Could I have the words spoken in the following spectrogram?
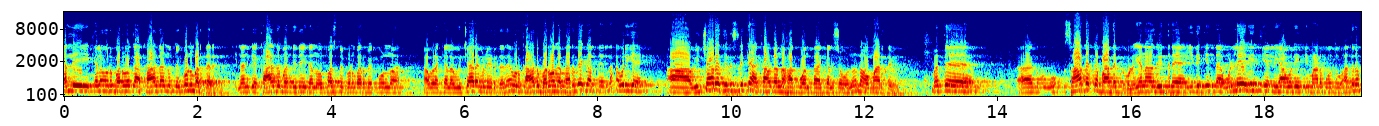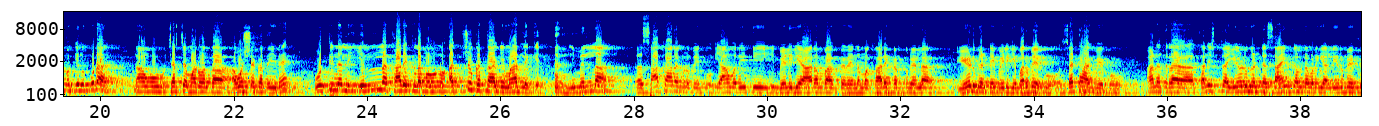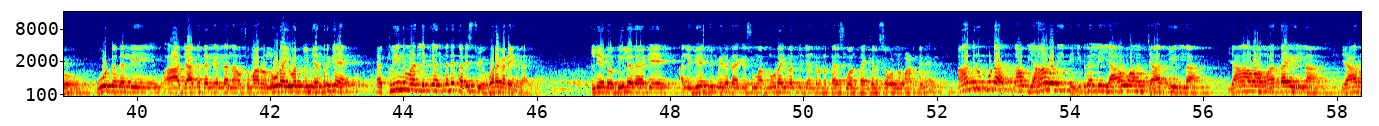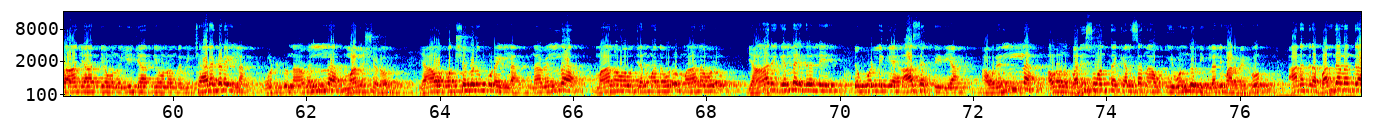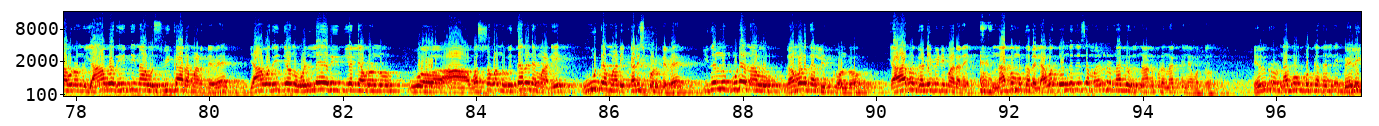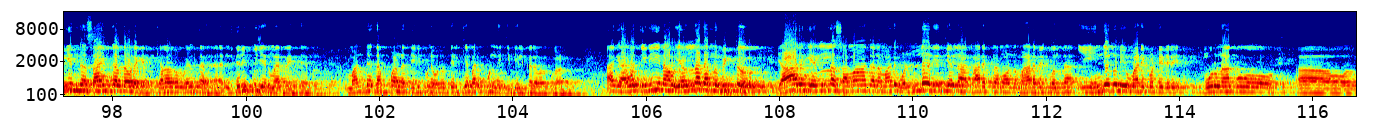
ಅಲ್ಲಿ ಕೆಲವರು ಬರುವಾಗ ಕಾರ್ಡನ್ನು ತಗೊಂಡು ಬರ್ತಾರೆ. ನನಗೆ ಕಾರ್ಡ್ ಬಂದಿದೆ, ಇದನ್ನು ವಾಪಸ್ ತಗೊಂಡು ಬರಬೇಕು ಅನ್ನೋ ಅವರ ಕೆಲವು ವಿಚಾರಗಳು ಇರ್ತದೆ. ಅವರು ಕಾರ್ಡ್ ಬರುವಾಗ ತರಬೇಕಂತ ಇಲ್ಲ, ಅವರಿಗೆ ಆ ವಿಚಾರ ತಿಳಿಸ್ಲಿಕ್ಕೆ ಆ ಕಾರ್ಡನ್ನು ಹಾಕುವಂಥ ಕೆಲಸವನ್ನು ನಾವು ಮಾಡ್ತೇವೆ. ಮತ್ತು ಸಾಧಕ ಬಾಧಕಗಳು ಏನಾದರೂ ಇದ್ದರೆ ಇದಕ್ಕಿಂತ ಒಳ್ಳೆಯ ರೀತಿಯಲ್ಲಿ ಯಾವ ರೀತಿ ಮಾಡ್ಬೋದು, ಅದರ ಬಗ್ಗೆಯೂ ಕೂಡ ನಾವು ಚರ್ಚೆ ಮಾಡುವಂಥ ಅವಶ್ಯಕತೆ ಇದೆ. ಒಟ್ಟಿನಲ್ಲಿ ಎಲ್ಲ ಕಾರ್ಯಕ್ರಮವನ್ನು ಅಚ್ಚುಕಟ್ಟಾಗಿ ಮಾಡಲಿಕ್ಕೆ ನಿಮ್ಮೆಲ್ಲ ಆ, ಸಹಕಾರಗಳು ಬೇಕು. ಯಾವ ರೀತಿ ಬೆಳಿಗ್ಗೆ ಆರಂಭ ಆಗ್ತದೆ ನಮ್ಮ ಕಾರ್ಯಕರ್ತರು ಎಲ್ಲ ಏಳು ಗಂಟೆ ಬೆಳಿಗ್ಗೆ ಬರಬೇಕು ಸೆಟ್ ಆಗಬೇಕು. ಆನಂತರ ಕನಿಷ್ಠ ಏಳು ಗಂಟೆ ಸಾಯಂಕಾಲದವರೆಗೆ ಅಲ್ಲಿ ಇರಬೇಕು. ಊಟದಲ್ಲಿ ಆ ಜಾಗದಲ್ಲಿ ಎಲ್ಲ ನಾವು ಸುಮಾರು ನೂರೈವತ್ತು ಜನರಿಗೆ ಕ್ಲೀನ್ ಮಾಡಲಿಕ್ಕೆ ಅಂತಲೇ ತರಿಸ್ತೀವಿ ಹೊರಗಡೆಯಿಂದ. ಅಲ್ಲಿ ಏನೋ ಬೀಳದಾಗೆ ಅಲ್ಲಿ ವೇಸ್ಟ್ ಬೀಳದಾಗೆ ಸುಮಾರು ನೂರೈವತ್ತು ಜನರನ್ನು ತರಿಸುವಂಥ ಕೆಲಸವನ್ನು ಮಾಡ್ತೇವೆ. ಆದರೂ ಕೂಡ ನಾವು ಯಾವ ರೀತಿ ಇದರಲ್ಲಿ ಯಾವ ಜಾತಿ ಇಲ್ಲ ಯಾವ ಮತ ಇಲ್ಲ, ಯಾರು ಆ ಜಾತಿಯವನು, ಈ ಜಾತಿಯವನು ಒಂದು ವಿಚಾರಗಳೇ ಇಲ್ಲ. ಒಟ್ಟು ನಾವೆಲ್ಲ ಮನುಷ್ಯರು, ಯಾವ ಪಕ್ಷಗಳು ಕೂಡ ಇಲ್ಲ. ನಾವೆಲ್ಲ ಮಾನವ ಜನ್ಮದವರು, ಮಾನವರು ಯಾರಿಗೆಲ್ಲ ಇದರಲ್ಲಿ ತಗೊಳ್ಳಿಕ್ಕೆ ಆಸಕ್ತಿ ಇದೆಯಾ? ಅವರೆಲ್ಲ ಅವರನ್ನು ಭರಿಸುವಂಥ ಕೆಲಸ ನಾವು ಈ ಒಂದು ತಿಂಗಳಲ್ಲಿ ಮಾಡಬೇಕು. ಆನಂತರ ಬಂದ ನಂತರ ಅವರನ್ನು ಯಾವ ರೀತಿ ನಾವು ಸ್ವೀಕಾರ ಮಾಡ್ತೇವೆ, ಯಾವ ರೀತಿ ಅವನು ಒಳ್ಳೆಯ ರೀತಿಯಲ್ಲಿ ಅವರನ್ನು ಆ ವಸ್ತ್ರವನ್ನು ವಿತರಣೆ ಮಾಡಿ, ಊಟ ಮಾಡಿ ಕಲಿಸ್ಕೊಡ್ತೇವೆ. ಇದನ್ನು ಕೂಡ ನಾವು ಗಮನದಲ್ಲಿಟ್ಕೊಂಡು ಯಾರು ಗಡಿಬಿಡಿ ಮಾಡದೆ ನಗು ಮುಖದಲ್ಲಿ ಅವತ್ತು ಒಂದು ದಿವಸ ಎಲ್ಲರೂ ನಗೋದು. ನಾನು ಕೂಡ ನಗ್ತೀನಿ ಅವತ್ತು. ಎಲ್ಲರೂ ನಗು ಮುಖದಲ್ಲಿ ಬೆಳಿಗಿಂದ ಸಾಯಂಕಾಲದವರೆಗೆ ಕೆಲವರು ಹೇಳ್ತಾರೆ ತಿರುಪೂಜೆ ಮಾರ್ರೆ ಇದ್ದಾರೆ ಮಂಡೆ ದಪ್ಪಣ್ಣ ತಿಳಿಪುಣ ಅವರು ತಿರುಕೆ ಬರ್ಪುಣ್ಣಕ್ಕಿ ತಿಳಿಪರ ಬರ್ಪುಗಳು ಹಾಗೆ ಅವತ್ತು ಇಡೀ ನಾವು ಎಲ್ಲದನ್ನು ಬಿಟ್ಟು ಯಾರಿಗೆ ಎಲ್ಲ ಸಮಾಧಾನ ಮಾಡಿ ಒಳ್ಳೆ ರೀತಿಯಲ್ಲಿ ಆ ಕಾರ್ಯಕ್ರಮವನ್ನು ಮಾಡಬೇಕು ಅಂತ ಈ ಹಿಂದೆನೂ ನೀವು ಮಾಡಿಕೊಟ್ಟಿದ್ದೀರಿ. ಮೂರು ನಾಲ್ಕು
